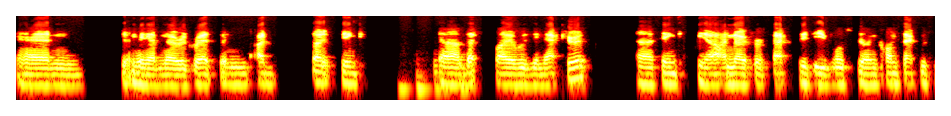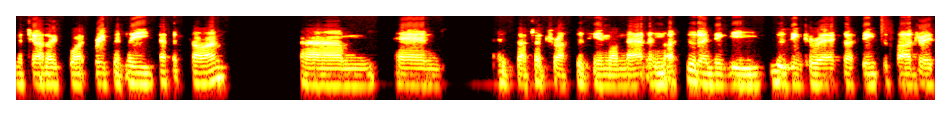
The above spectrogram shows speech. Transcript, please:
and certainly have no regrets. And I don't think uh, that player was inaccurate. I think, you know, I know for a fact that he was still in contact with Machado quite frequently at the time. Um, and as such, I trusted him on that. And I still don't think he was incorrect. I think the Padres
